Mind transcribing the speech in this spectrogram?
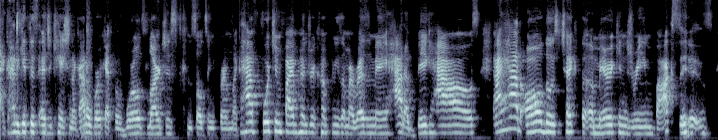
I got to get this education. I got to work at the world's largest consulting firm. Like, I have Fortune 500 companies on my resume, had a big house. I had all those check the American dream boxes.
